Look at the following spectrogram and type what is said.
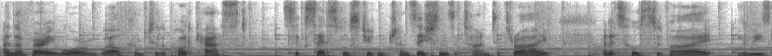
And a very warm welcome to the podcast Successful Student Transitions A Time to Thrive. And it's hosted by Louise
